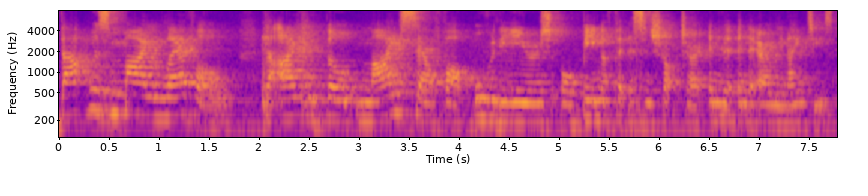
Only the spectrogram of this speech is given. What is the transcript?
That was my level that I had built myself up over the years of being a fitness instructor in the, in the early 90s.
